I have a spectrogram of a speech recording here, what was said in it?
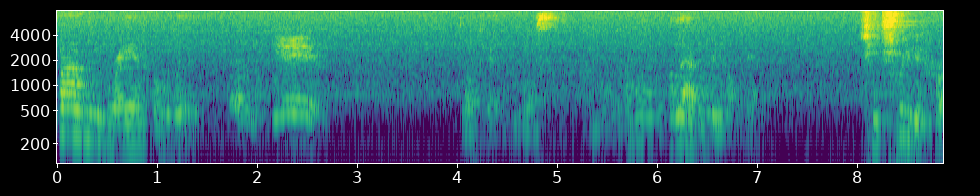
finally ran away. Yeah. Okay, I'm going to elaborate on that. She treated her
